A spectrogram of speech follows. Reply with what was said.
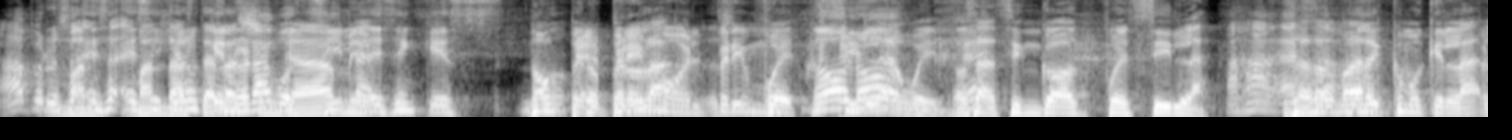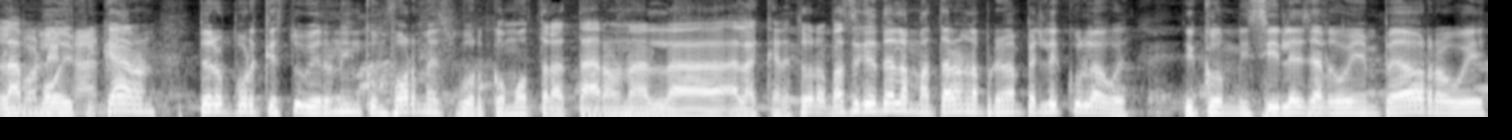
Ah, pero esa, esa, esa mandaste dijeron que no la era Godzilla, dicen que es... No, pero, el pero primo, la- el primo. fue No, Sila, no, güey. O ¿eh? sea, sin God fue Sila. Ajá, o sea, esa madre como que la, la Primo lejano. modificaron, pero porque estuvieron inconformes por cómo trataron a la, a la criatura. Básicamente la mataron en la primera película, güey. Y con misiles y algo bien pedorro, güey.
